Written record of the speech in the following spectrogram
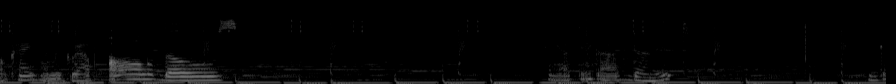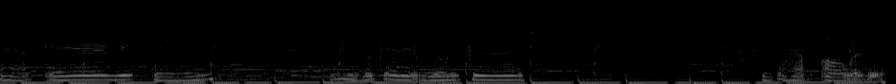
Okay, let me grab all of those. Okay, I think I've done it. I think I have everything. Let me look at it really good. I think I have all of it.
